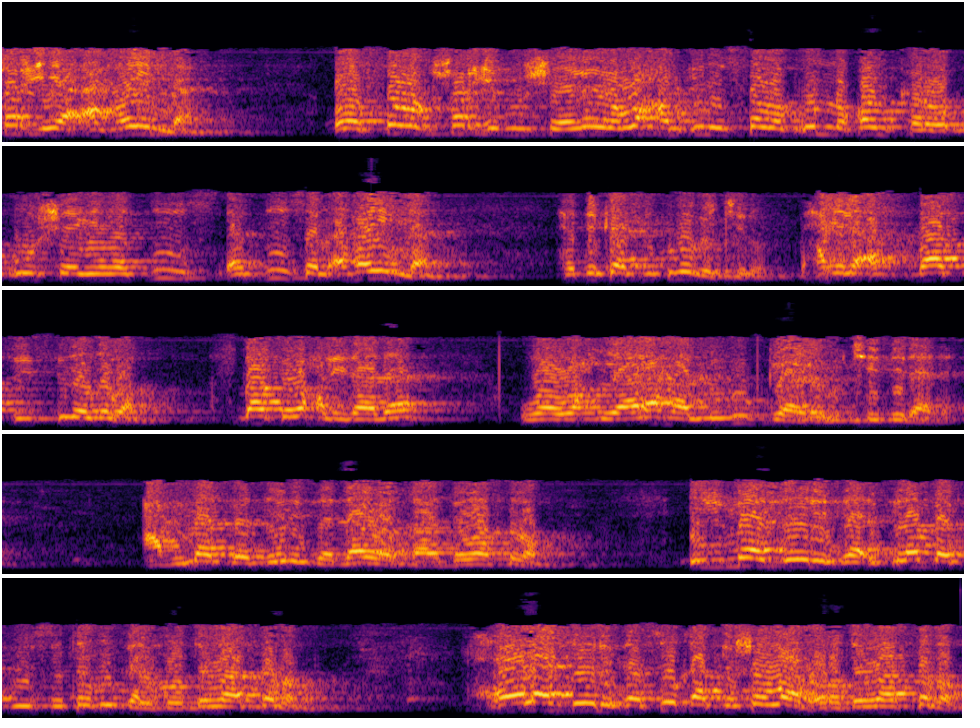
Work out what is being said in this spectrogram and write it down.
sharciga ahaynna oo sabab sharcigu sheegay oo waxan inuu sabab u noqon karo uu sheegay haduu hadduusan ahaynna hade kaasi kumaba jiro maxaa yeele asbaabti sidoodaba asbaabta waxaa la yidhahdaa waa waxyaalaha lagu gaadho ujeedadaada caafimaad baad doonaysaa daawaad qaadata waa sabab. Ilmaad doonaysaa islaam baad guursatood u galmootay waa sabab. Xoolaad doonaysaa suuqaad gasho waad oroday waa sabab.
